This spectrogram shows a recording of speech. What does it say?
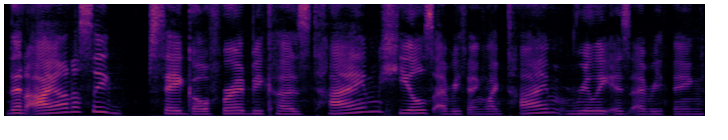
then I honestly say go for it because time heals everything. Like time really is everything.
